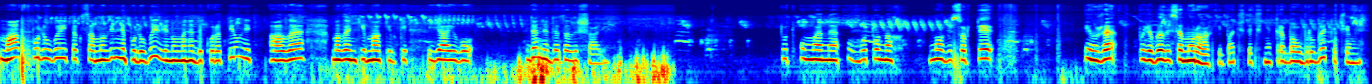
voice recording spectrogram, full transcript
Мак польовий так само. Він не польовий, він у мене декоративний, але маленькі маківки я його де-не-де залишаю. Тут у мене в бутонах нові сорти і вже з'явилися мурахи. Бачите, чи не треба обробити чимось.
